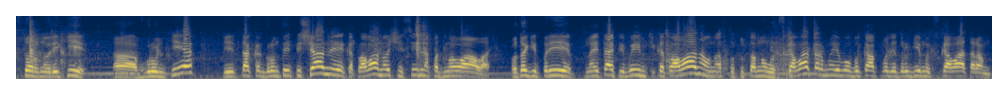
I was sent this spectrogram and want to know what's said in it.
в сторону реки э, в грунте, и так как грунты песчаные, котлован очень сильно подмывало. В итоге при, на этапе выемки котлована у нас тут утонул экскаватор, мы его выкапывали другим экскаватором.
